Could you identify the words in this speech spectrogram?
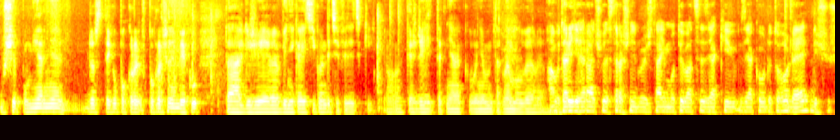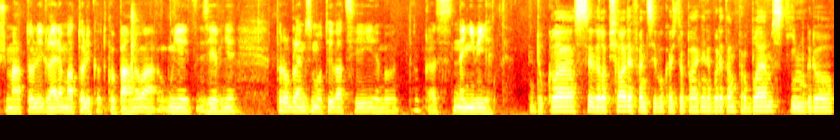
už je poměrně dost jako pokro, v pokročilém věku, takže je ve vynikající kondici fyzický. Jo. Každý tak nějak o něm takhle mluvil. Jo. A u tady těch hráčů je strašně důležitá i motivace, s, jaký, s jakou do toho jde, když už má tolik let má tolik odkopáno a u něj zjevně problém s motivací nebo to není vidět. Dukla si vylepšila defensivu, každopádně nebude tam problém s tím, kdo,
